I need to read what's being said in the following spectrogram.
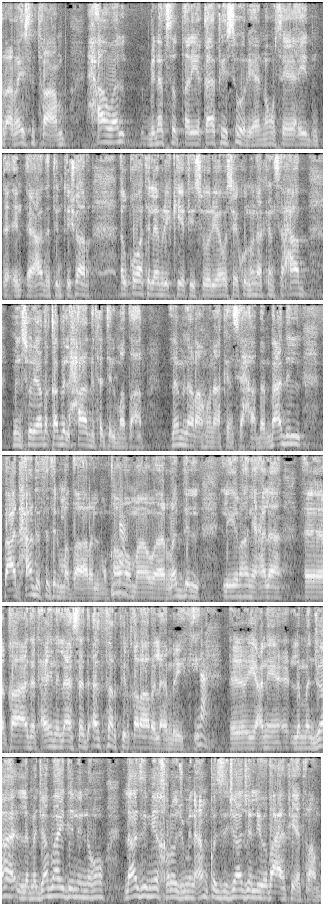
الرئيس ترامب حاول بنفس الطريقة في سوريا إنه سيعيد إعادة انتشار القوات الأمريكية في سوريا وسيكون هناك انسحاب من سوريا هذا قبل حادثة المطار لم نرى هناك انسحابا بعد ال... بعد حادثة المطار المقاومة نعم. والرد الإيراني على آه، قاعدة عين الأسد أثر في القرار الأمريكي نعم. آه، يعني لما جاء لما جاء بايدن إنه لازم يخرج من عنق الزجاجه اللي وضعها فيها ترامب،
